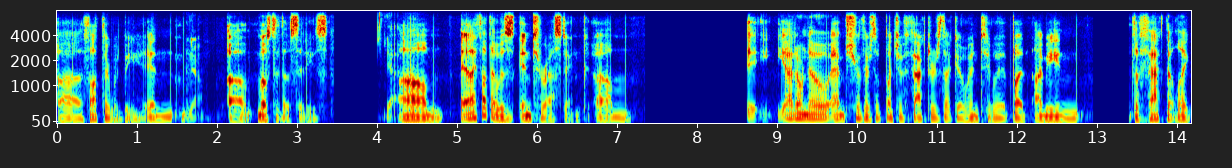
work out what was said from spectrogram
uh, thought there would be in No. uh, most of those cities. Yeah. Um, and I thought that was interesting. Um, I don't know. I'm sure there's a bunch of factors that go into it, but I mean, the fact that like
